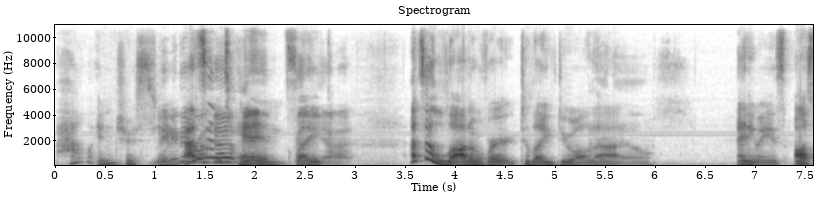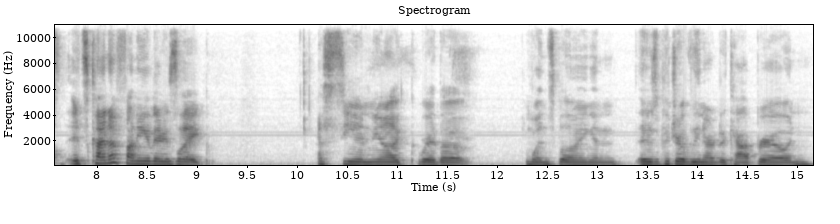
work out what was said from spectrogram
How interesting. Maybe they that's broke up. intense. Like yeah, that's a lot of work to like do all that. Anyways, also it's kind of funny. There's like a scene, you know, like where the wind's blowing, and there's a picture of Leonardo DiCaprio, and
